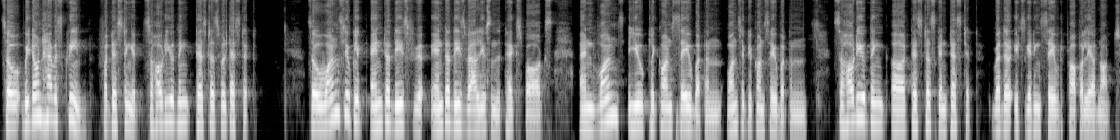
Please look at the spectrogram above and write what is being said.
So we don't have a screen for testing it. So how do you think testers will test it? So once you click enter these enter these values in the text box and once you click on save button once you click on save button so how do you think uh, testers can test it whether it's getting saved properly or not?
